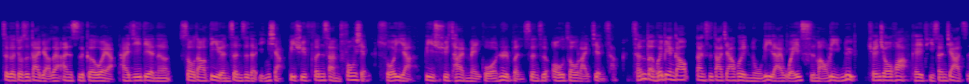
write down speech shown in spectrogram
这个就是代表在暗示各位啊，台积电呢受到地缘政治的影响，必须分散风险，所以啊，必须在美国、日本甚至欧洲来建厂，成本会变高，但是大家会努力来维持毛利率。全球化可以提升价值，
